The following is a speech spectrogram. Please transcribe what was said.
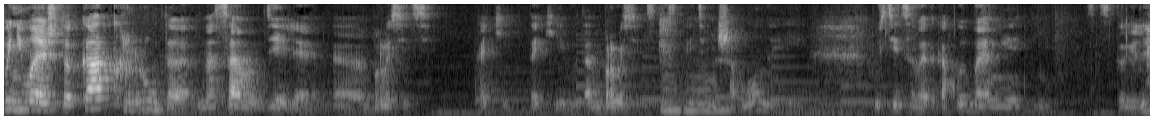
понимаю, что как круто на самом деле э, бросить какие-то такие вот, отбросить действительно mm-hmm. шаблоны и пуститься в это, какой бы они стоили.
